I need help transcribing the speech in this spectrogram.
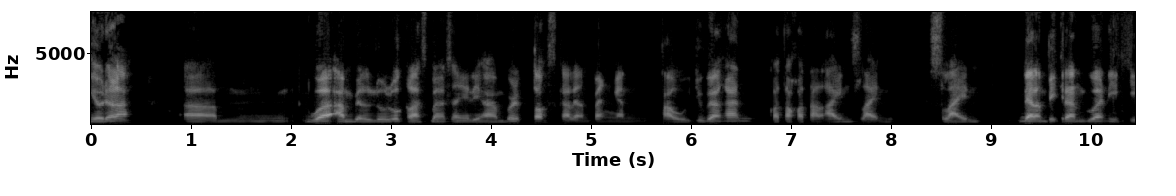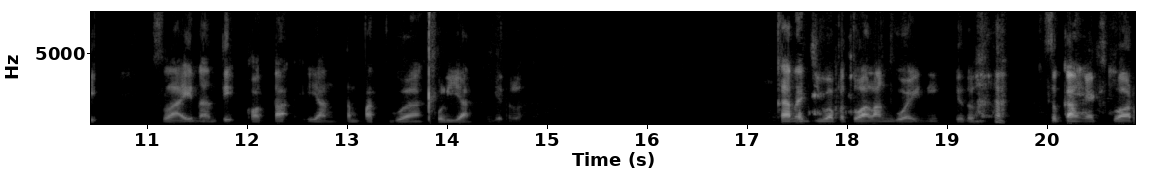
ya udahlah um, gue ambil dulu kelas bahasanya di Hamburg. Toh sekalian pengen tahu juga kan kota-kota lain selain selain dalam pikiran gue nih selain nanti kota yang tempat gue kuliah gitu loh. Karena jiwa petualang gue ini gitu loh. Suka ngeksplor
